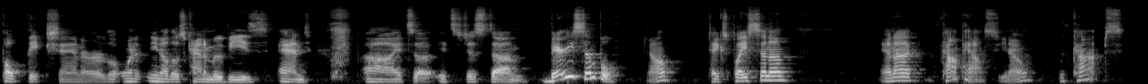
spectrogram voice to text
Pulp Fiction or one, you know those kind of movies, and uh, it's a it's just um, very simple. You know, takes place in a in a cop house, you know, with cops,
